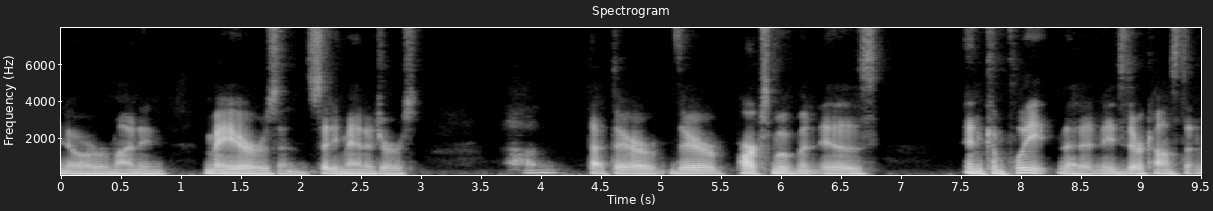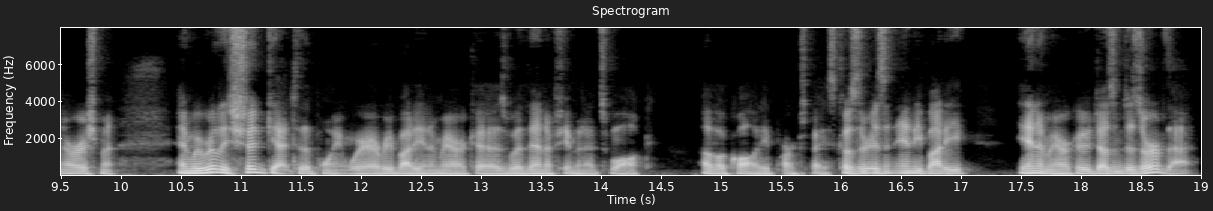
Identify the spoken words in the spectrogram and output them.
you know, are reminding mayors and city managers um, that their their parks movement is incomplete, that it needs their constant nourishment. And we really should get to the point where everybody in America is within a few minutes walk of a quality park space because there isn't anybody in America who doesn't deserve that.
